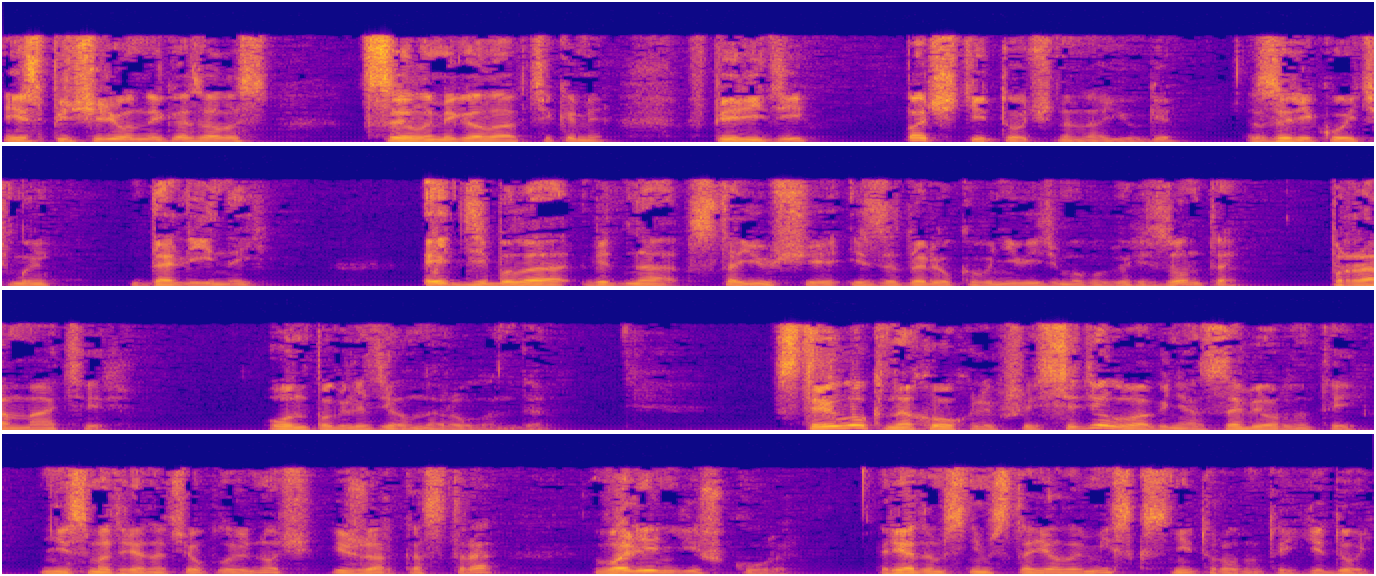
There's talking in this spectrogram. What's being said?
испечренный, казалось, целыми галактиками. Впереди, почти точно на юге, за рекой тьмы, долиной. Эдди была видна встающая из-за далекого невидимого горизонта праматерь. Он поглядел на Роланда. Стрелок, нахохлившись, сидел у огня, завернутый, несмотря на теплую ночь и жар костра, в оленьей шкуры. Рядом с ним стояла миска с нетронутой едой,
